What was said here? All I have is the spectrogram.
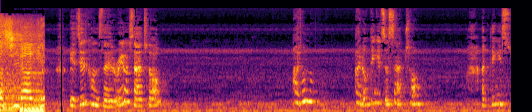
Is it considered a sad song? I don't know. I don't think it's a sad song. I think it's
